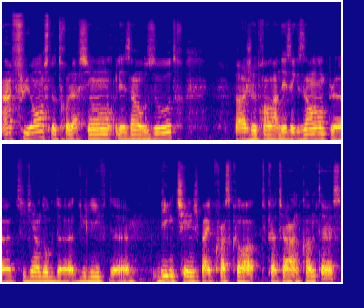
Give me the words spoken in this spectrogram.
influencent notre relation les uns aux autres. je vais prendre un des exemples euh, qui vient donc du livre de Being Changed by Cross-Cultural Encounters,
